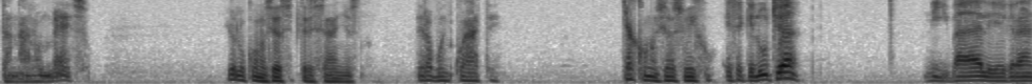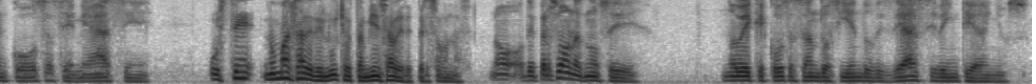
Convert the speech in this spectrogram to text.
tan a lo menso. Yo lo conocí hace tres años. Era buen cuate. Ya conoció a su hijo. ¿Ese que lucha? Ni vale gran cosa se me hace. Usted no más sabe de lucha o también sabe de personas. No, de personas no sé. No ve qué cosas ando haciendo desde hace 20 años.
